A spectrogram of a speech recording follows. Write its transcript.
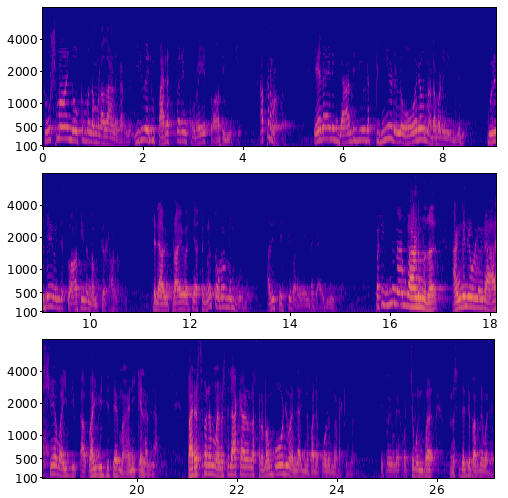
സൂക്ഷ്മമായി നോക്കുമ്പോൾ നമ്മൾ അതാണ് കാണുന്നത്. ഇരുവരും പരസ്പരം കുറേ സ്വാധീനിച്ചു. അത്രമാത്രം. ഏതായാലും ഗാന്ധിജിയുടെ പിന്നീടുള്ള ഓരോ നടപടികളിലും ഗുരുദേവന്റെ സ്വാധീനം നമുക്ക് കാണാം. ചില അഭിപ്രായ വ്യത്യാസങ്ങൾ തുടർന്നും പോകുന്നു. അത് തെറ്റ് പറയേണ്ട കാര്യവുമില്ല. പക്ഷേ ഇന്ന് നാം കാണുന്നത് അങ്ങനെയുള്ള ഒരു ആശയ വൈദ്യ വൈവിധ്യത്തെ മാനിക്കലല്ല. പരസ്പരം മനസ്സിലാക്കാനുള്ള ശ്രമം പോലുമല്ല ഇന്ന് പലപ്പോഴും നടക്കുന്നത്. ഇപ്പോൾ ഇവിടെ കുറച്ച് മുൻപ് പ്രസിഡന്റ് പറഞ്ഞ പോലെ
